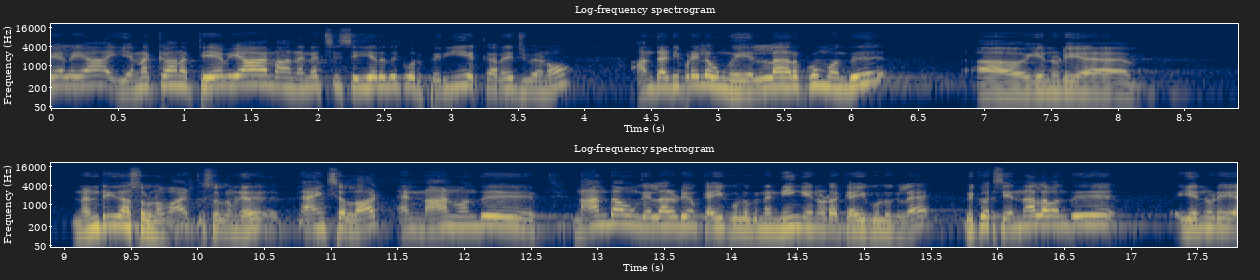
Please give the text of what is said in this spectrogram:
வேலையா எனக்கான தேவையா நான் நினச்சி செய்யறதுக்கு ஒரு பெரிய கரேஜ் வேணும். அந்த அடிப்படையில் உங்கள் எல்லாருக்கும் வந்து என்னுடைய நன்றி தான் சொல்லணும். வாழ்த்து சொல்ல முடியாது. தேங்க்ஸ் அ லாட் அண்ட் நான் வந்து நான் தான் உங்கள் எல்லாருடையும் கை குலுக்குனேன். நீங்கள் என்னோட கை குலுக்கல. பிகாஸ் என்னால் வந்து என்னுடைய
